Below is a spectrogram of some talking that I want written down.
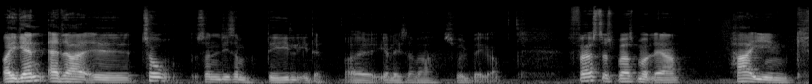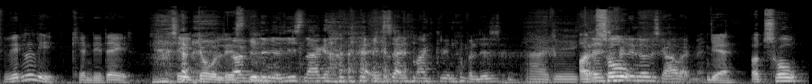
Og igen er der øh, to sådan ligesom dele i det, og øh, jeg læser bare selvfølgelig begge op. Første spørgsmål er, har I en kvindelig kandidat til Nå, vi idol-listen? lige, lige snakket ikke særlig mange kvinder på listen. Nej, det er ikke... Og Og det er to- selvfølgelig noget, vi skal arbejde med. Ja, og to,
